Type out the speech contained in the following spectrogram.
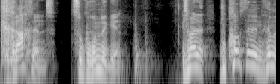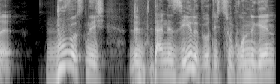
krachend zugrunde gehen. Ich meine, du kommst in den Himmel. Du wirst nicht, deine Seele wird nicht zugrunde gehen.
